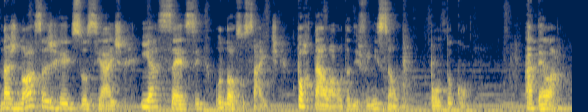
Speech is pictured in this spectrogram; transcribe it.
nas nossas redes sociais e acesse o nosso site portalaltadefinição.com. Até lá!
